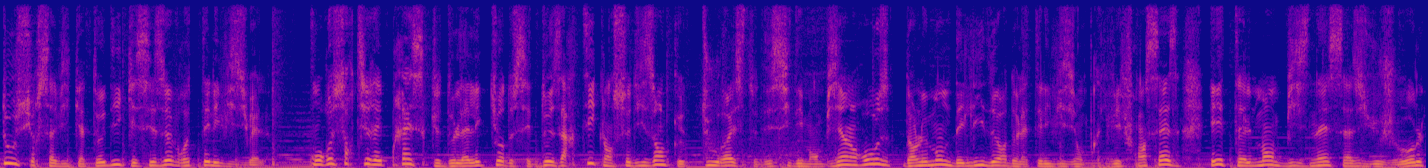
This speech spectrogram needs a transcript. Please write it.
tout sur sa vie cathodique et ses œuvres télévisuelles. On ressortirait presque de la lecture de ces deux articles en se disant que tout reste décidément bien rose dans le monde des leaders de la télévision privée française et tellement business as usual,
